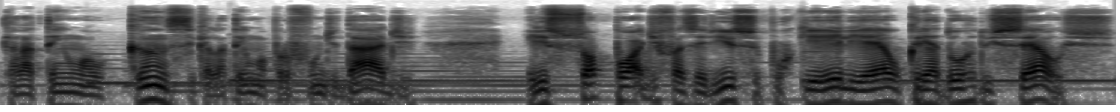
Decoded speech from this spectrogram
que ela tem um alcance, que ela tem uma profundidade, ele só pode fazer isso porque ele é o criador dos céus,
